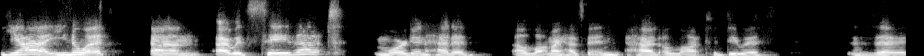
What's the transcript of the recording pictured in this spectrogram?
Yeah, you know what? Um, I would say that Morgan had a, a lot, my husband had a lot to do with the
